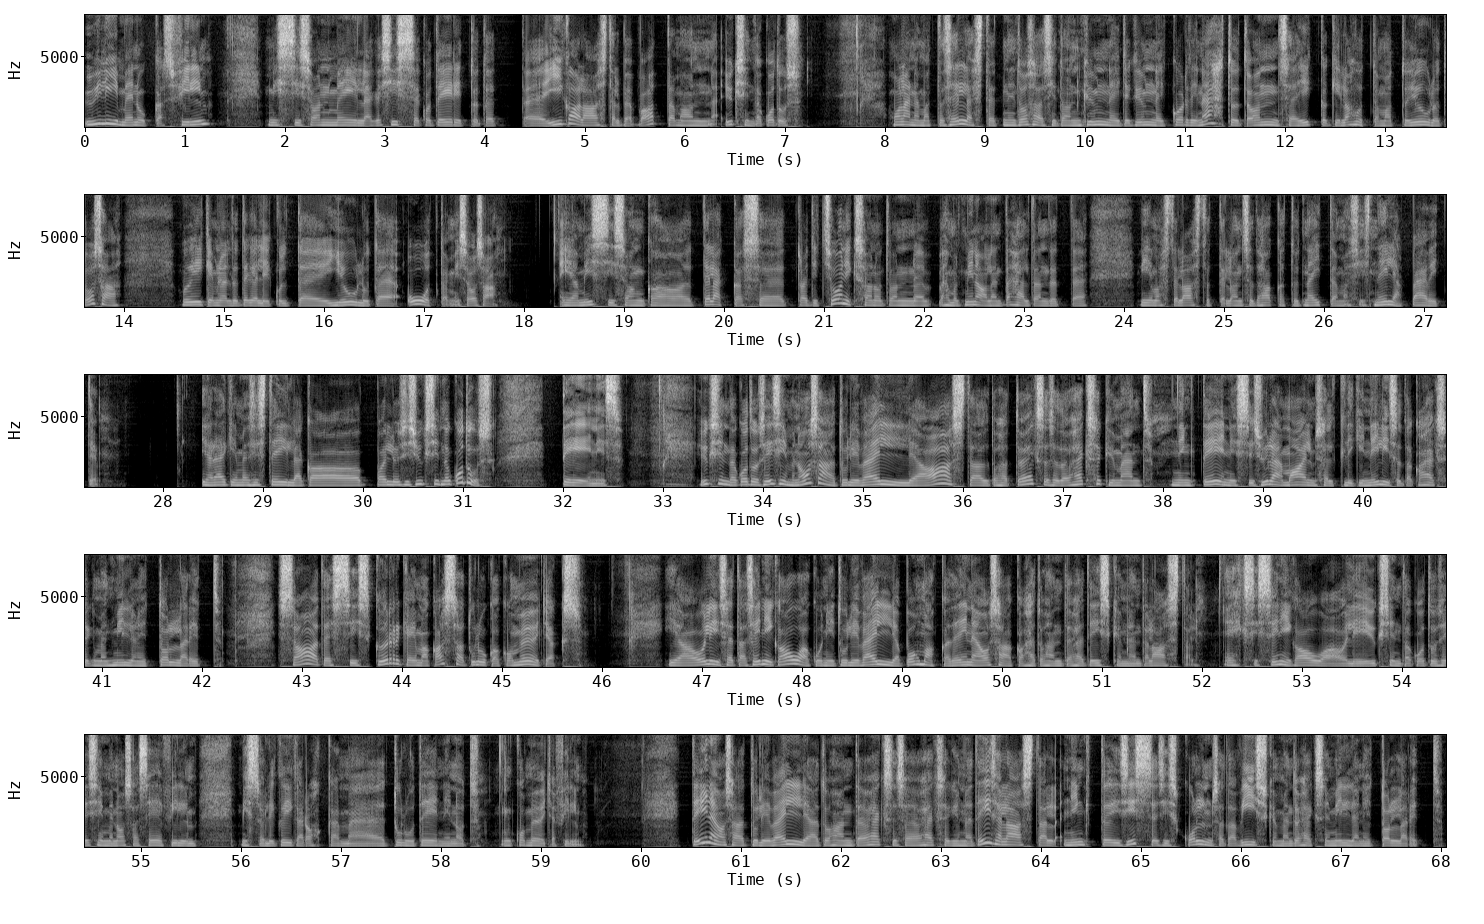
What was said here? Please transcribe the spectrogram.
ülimenukas film, mis siis on meile ka sisse kodeeritud, et äh, igal aastal peab vaatama, on Üksinda kodus. olenemata sellest, et neid osasid on kümneid ja kümneid kordi nähtud, on see ikkagi lahutamatu jõulude osa või õigemini öelda tegelikult äh, jõulude ootamise osa ja mis siis on ka telekas traditsiooniks saanud, on, vähemalt mina olen täheldanud, et viimastel aastatel on seda hakatud näitama siis neljapäeviti ja räägime siis teile ka, palju siis Üksinda kodus teenis. üksinda kodus esimene osa tuli välja aastal tuhat üheksasada üheksakümmend ning teenis siis ülemaailmselt ligi nelisada kaheksakümmend miljonit dollarit, saades siis kõrgeima kassatuluga komöödiaks ja oli seda senikaua, kuni tuli välja Pohmaka teine osa kahe tuhande üheteistkümnendal aastal. ehk siis senikaua oli Üksinda kodus esimene osa see film, mis oli kõige rohkem äh, tulu teeninud komöödiafilm teine osa tuli välja tuhande üheksasaja üheksakümne teisel aastal ning tõi sisse siis kolmsada viiskümmend üheksa miljonit dollarit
